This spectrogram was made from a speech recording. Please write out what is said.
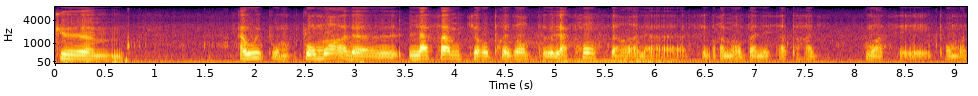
que... Ah oui, pour, pour moi, le- la femme qui représente la France, hein, c'est vraiment Vanessa Paradis. Moi, c'est pour moi,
